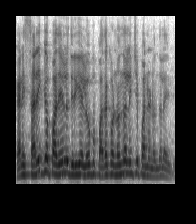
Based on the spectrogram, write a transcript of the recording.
కానీ సరిగ్గా పదేళ్ళు తిరిగే లోపు పదకొండు వందల నుంచి పన్నెండు వందలు అయింది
